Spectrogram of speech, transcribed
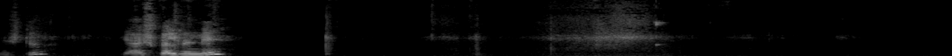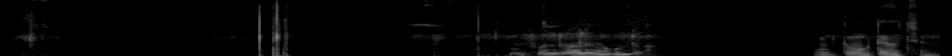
నెక్స్ట్ యాష్ కలర్ అండి. ఫల్ రాలేదనుకుంటా మొత్తం ఒకటే వచ్చింది.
